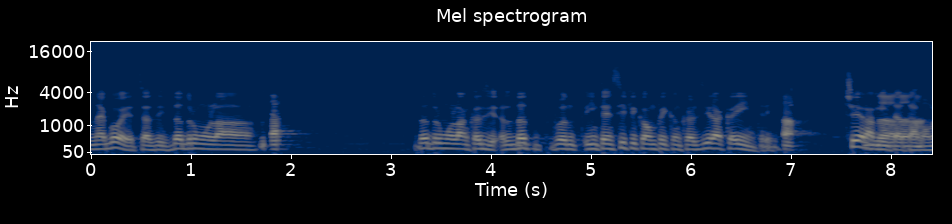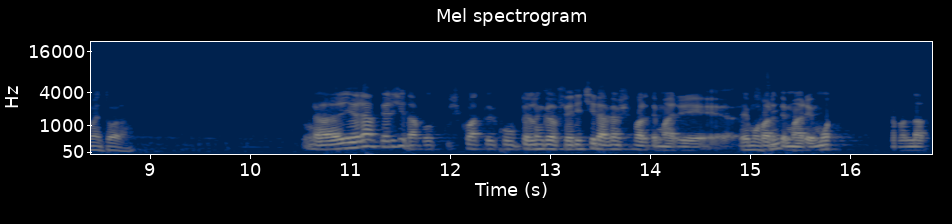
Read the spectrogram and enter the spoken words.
Negoie, ți-a zis, dă drumul la... Da. Dă drumul la încălzire, dă, intensifică un pic încălzirea că intri. Da. Ce era da, mintea da, ta da. în momentul ăla? Uh, eram fericit, dar cu, și cu, atât, cu, pe lângă fericire aveam și foarte mari emoții. Foarte mari emoții. Da.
